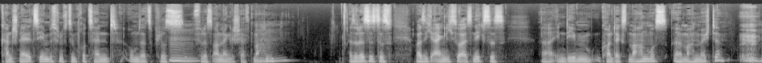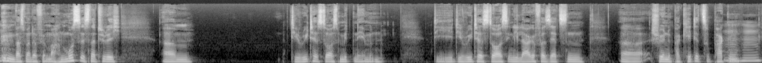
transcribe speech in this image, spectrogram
kann schnell 10 bis 15 Prozent Umsatz plus mhm. für das Online-Geschäft machen. Mhm. Also das ist das, was ich eigentlich so als nächstes äh, in dem Kontext machen muss, äh, machen möchte. Mhm. Was man dafür machen muss, ist natürlich ähm, die Retail-Stores mitnehmen, die, die Retail-Stores in die Lage versetzen, äh, schöne Pakete zu packen. Mhm.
